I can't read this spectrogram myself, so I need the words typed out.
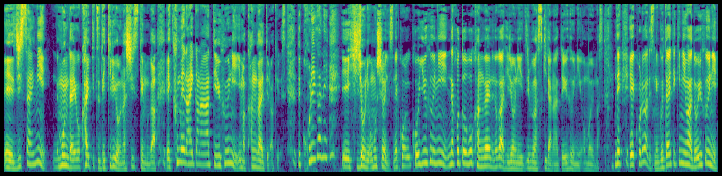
えー、実際に問題を解決できるようなシステムが、えー、組めないかなっていうふうに今考えてるわけです。で、これがね、えー、非常に面白いんですね。こうこういうふうになことを考えるのが非常に自分は好きだなというふうに思います。で、えこれはですね、具体的にはどういうふうに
